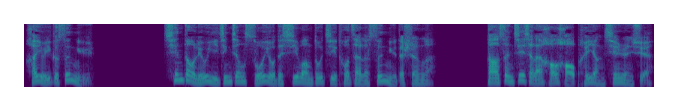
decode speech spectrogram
还有一个孙女，千道流已经将所有的希望都寄托在了孙女的身了，打算接下来好好培养千仞雪。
